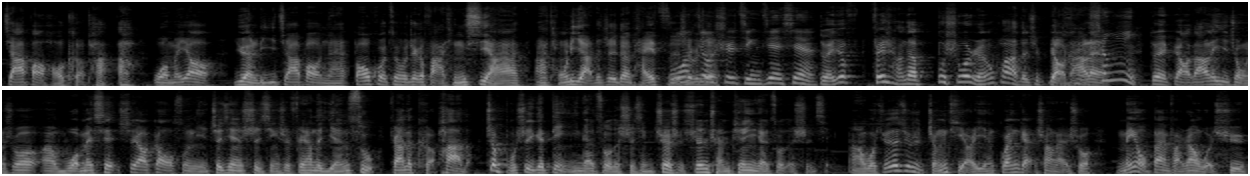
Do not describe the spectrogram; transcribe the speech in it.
家暴好可怕啊，我们要。远离家暴男，包括最后这个法庭戏啊啊，佟丽娅的这一段台词，是不是就是警戒线？对，就非常的不说人话的去表达了，生硬。对，表达了一种说啊，我们现是要告诉你这件事情是非常的严肃，非常的可怕的，这不是一个电影应该做的事情，这是宣传片应该做的事情啊。我觉得就是整体而言，观感上来说，没有办法让我去。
